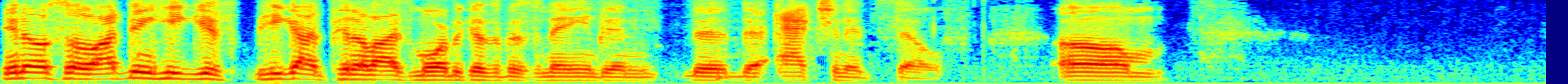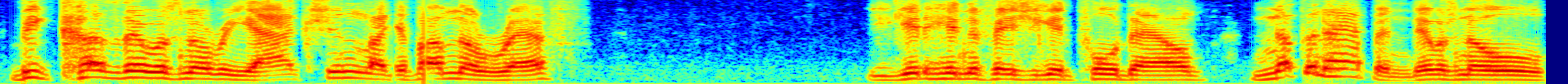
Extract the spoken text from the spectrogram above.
You know, so I think he gets he got penalized more because of his name than the the action itself. Um, because there was no reaction. Like if I'm the ref, you get hit in the face, you get pulled down. Nothing happened. There was no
